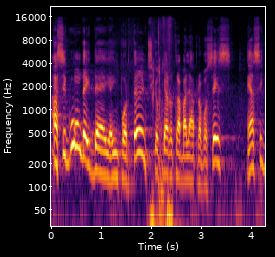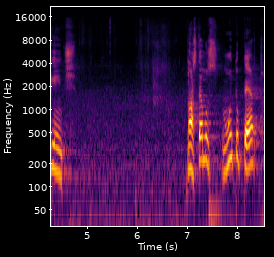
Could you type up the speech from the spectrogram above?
A segunda ideia importante que eu quero trabalhar para vocês é a seguinte: nós estamos muito perto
